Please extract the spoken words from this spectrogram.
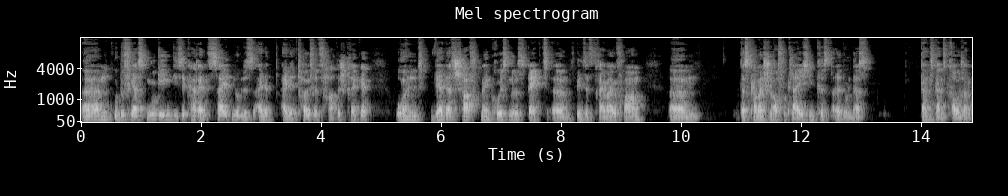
ähm, und du fährst nur gegen diese Karenzzeiten und es ist eine, eine teufelsharte Strecke. Und wer das schafft, meinen größten Respekt, ähm, ich bin jetzt dreimal gefahren, ähm, das kann man schon auch vergleichen, Christalp und das. Ganz, ganz grausam.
